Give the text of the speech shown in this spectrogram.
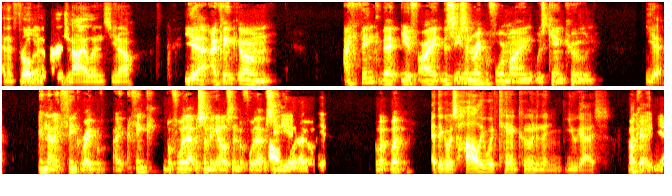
and then throw yeah. them in the Virgin Islands, you know. Yeah, I think um I think that if I the season right before mine was Cancun. Yeah. and then I think right, I, I think before that was something else, and before that was San Diego. What? What? I think it was Hollywood, Cancun, and then you guys. Okay. Yeah.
